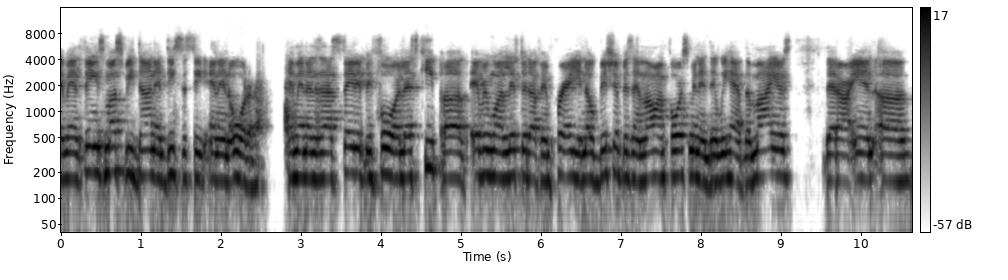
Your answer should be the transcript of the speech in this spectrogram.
Amen. Things must be done in decency and in order. Amen. And as I stated before, let's keep uh, everyone lifted up in prayer. You know, Bishop is in law enforcement, and then we have the Myers that are in uh,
